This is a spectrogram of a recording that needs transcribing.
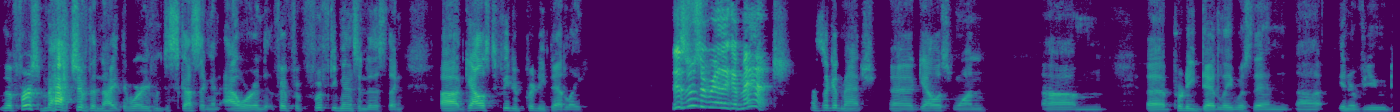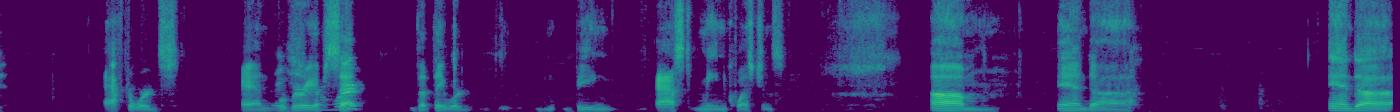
the first match of the night that we're even discussing an hour and 50, 50 minutes into this thing uh gallus defeated pretty deadly. This was a really good match. That's a good match. Uh, Gallus won. Um, uh, Pretty Deadly was then uh, interviewed afterwards, and They were very sure upset were. that they were being asked mean questions. Um, and uh, and uh,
